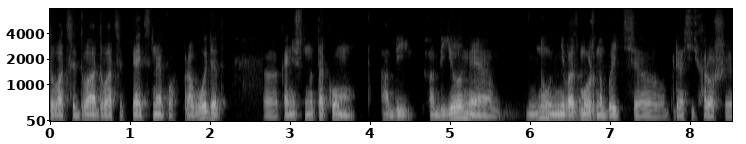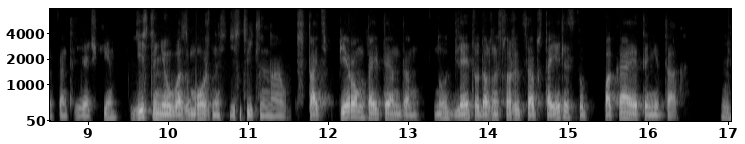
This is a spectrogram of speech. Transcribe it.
22-25 снэпов проводят. Э, конечно, на таком объеме ну, невозможно быть, э, приносить хорошие фэнтези-очки. Есть у него возможность действительно стать первым тайтендом, но для этого должны сложиться обстоятельства, пока это не так. Угу.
